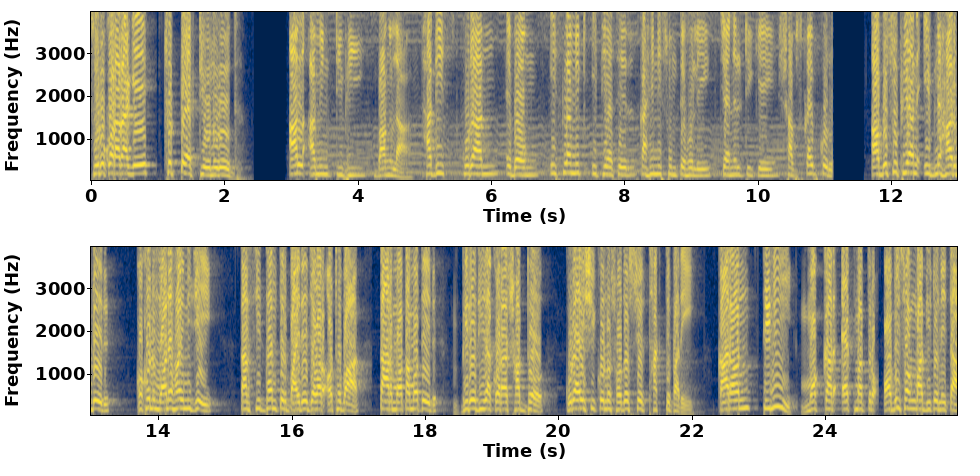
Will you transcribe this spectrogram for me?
শুরু করার আগে ছোট্ট একটি অনুরোধ। আল আমিন টিভি, বাংলা, হাদিস, কুরআন এবং ইসলামিক ইতিহাসের কাহিনী শুনতে হলে চ্যানেলটিকে সাবস্ক্রাইব করুন। আবু সুফিয়ান ইবনে হারবের কখনো মনে হয়নি যে তার সিদ্ধান্তের বাইরে যাওয়ার অথবা তার মতামতের বিরোধিতা করার সাধ্য কুরাইশি কোনো সদস্যের থাকতে পারে। কারণ তিনি মক্কার একমাত্র অবিসংবাদিত নেতা।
